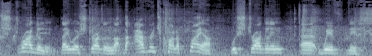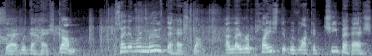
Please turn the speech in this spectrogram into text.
struggling. They were struggling. Like the average kind of player was struggling uh, with this uh, with the Hesh gun. So they removed the Hesh gun and they replaced it with like a cheaper Hesh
